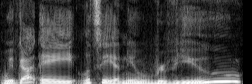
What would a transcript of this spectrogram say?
we've got a, let's see, a new review.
